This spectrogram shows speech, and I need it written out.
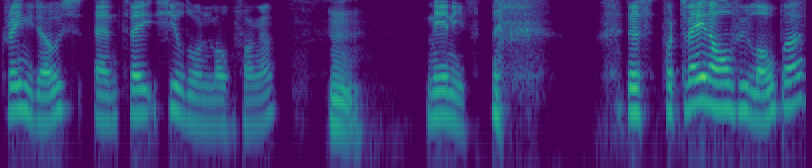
Cranidos en twee Shieldorn mogen vangen. Hmm. Meer niet. dus voor 2,5 uur lopen.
